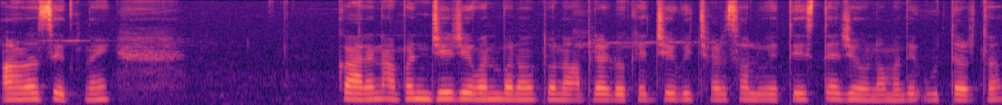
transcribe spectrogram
आळस येत नाही. कारण आपण जे जेवण बनवतो ना आपल्या डोक्यात जे विचार चालू आहे तेच त्या जेवणामध्ये उतरतं.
